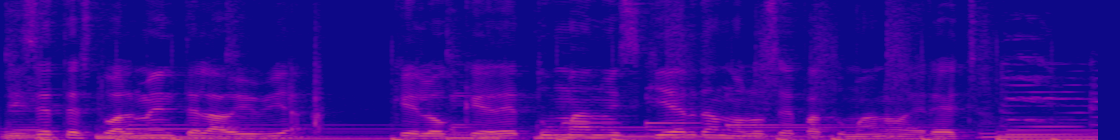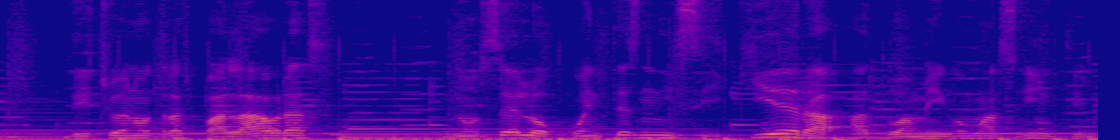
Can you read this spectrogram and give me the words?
Dice textualmente la Biblia que lo que dé tu mano izquierda no lo sepa tu mano derecha. Dicho en otras palabras, no se lo cuentes ni siquiera a tu amigo más íntimo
